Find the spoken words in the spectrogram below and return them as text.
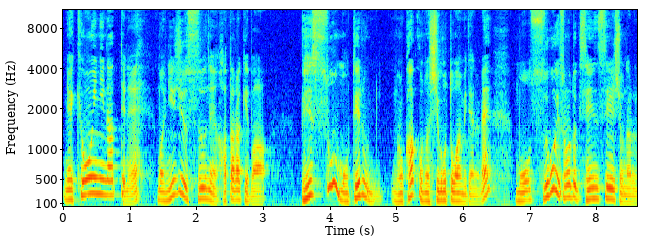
ね教員になってね、まあ、二十数年働けば別荘を持てるのか？この仕事は？みたいなね。もうすごいその時センセーショナルっ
